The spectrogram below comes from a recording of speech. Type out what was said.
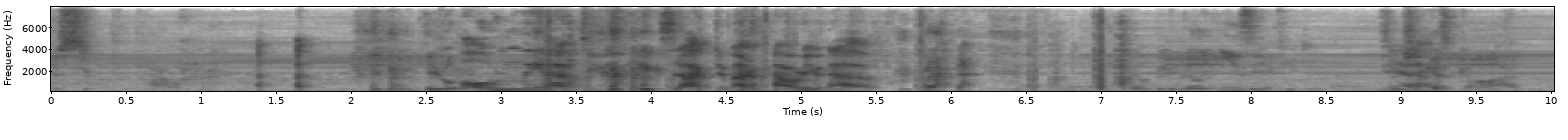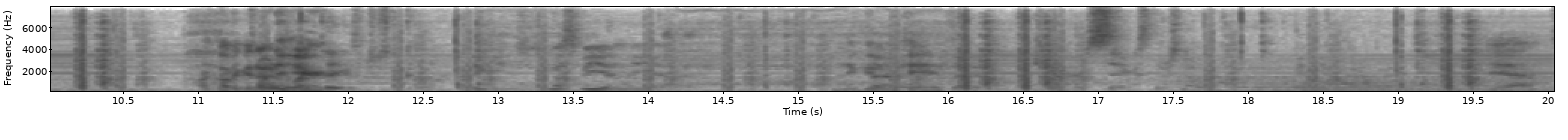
use superpower. You only have to use the exact amount of power you have. It'll be really easy if you do that. So Yeah. Chica's gone. I gotta get out of Only one here. is just gone. I think he must be in the uh, In the the, goon cave. the camera six. There's no Rabbit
